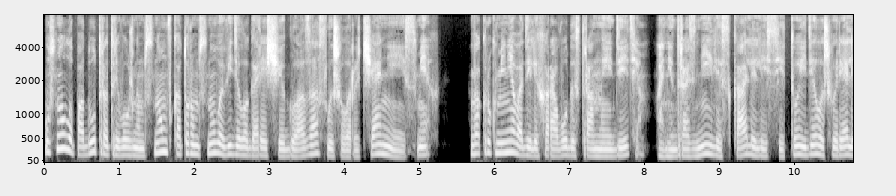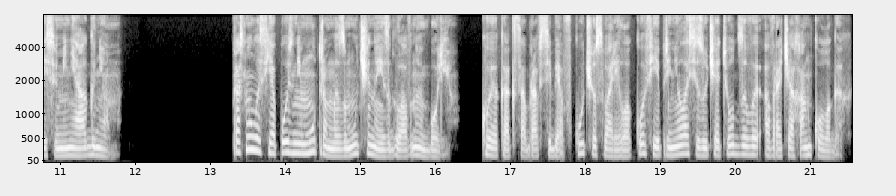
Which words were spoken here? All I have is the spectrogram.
Уснула под утро тревожным сном, в котором снова видела горящие глаза, слышала рычание и смех. Вокруг меня водили хороводы странные дети. Они дразнили, скалились и то и дело швырялись у меня огнем. Проснулась я поздним утром, измученной и с головной болью. Кое-как, собрав себя в кучу, сварила кофе и принялась изучать отзывы о врачах-онкологах.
